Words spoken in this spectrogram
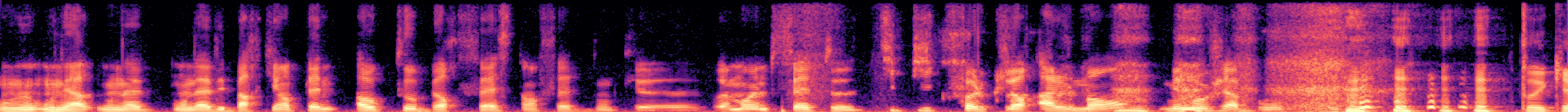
On, a, on, a, on, a, débarqué en pleine Oktoberfest en fait, donc vraiment une fête typique folklore allemand, mais au Japon. Truc,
